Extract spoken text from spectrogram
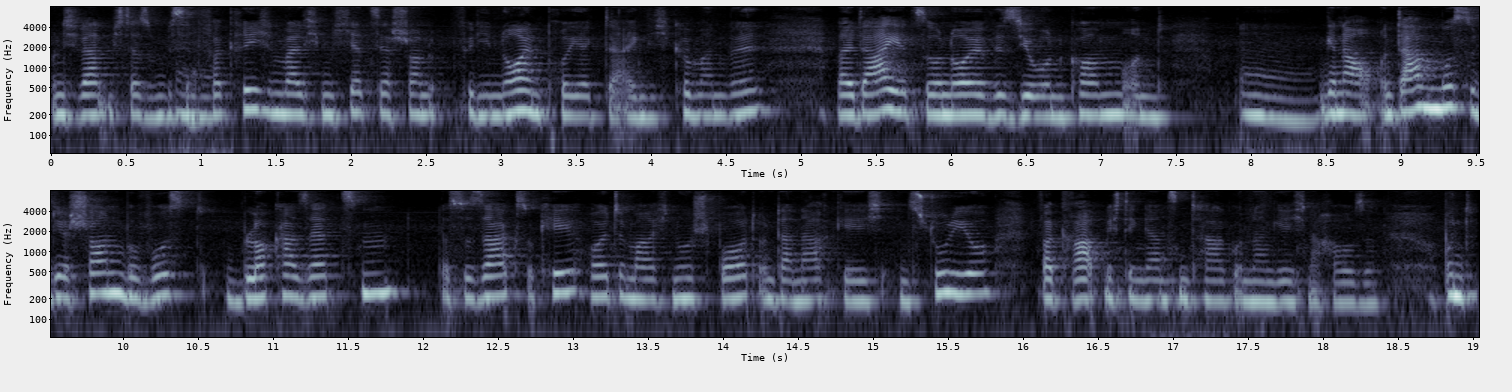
Und ich werde mich da so ein bisschen mhm. verkriechen, weil ich mich jetzt ja schon für die neuen Projekte eigentlich kümmern will, weil da jetzt so neue Visionen kommen und mhm. genau. Und da musst du dir schon bewusst Blocker setzen, dass du sagst, okay, heute mache ich nur Sport und danach gehe ich ins Studio, vergrab mich den ganzen Tag und dann gehe ich nach Hause. Und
